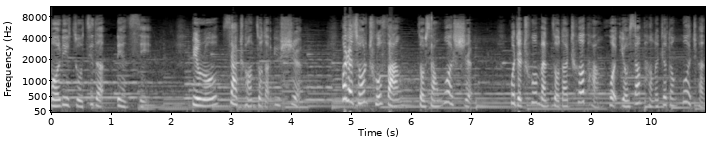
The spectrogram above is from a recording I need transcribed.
魔力足迹的练习，比如下床走到浴室，或者从厨房走向卧室。或者出门走到车旁或油箱旁的这段过程，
